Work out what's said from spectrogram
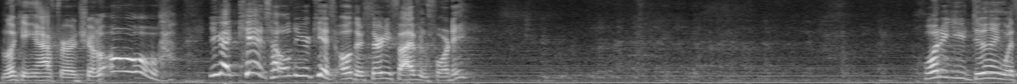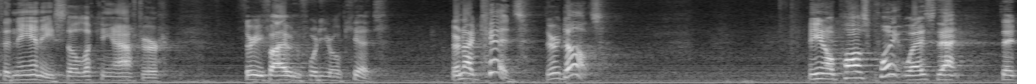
looking after our children? Oh, you got kids. How old are your kids? Oh, they're 35 and 40. What are you doing with a nanny still looking after 35 and 40 year old kids? They're not kids, they're adults. And you know, Paul's point was that, that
